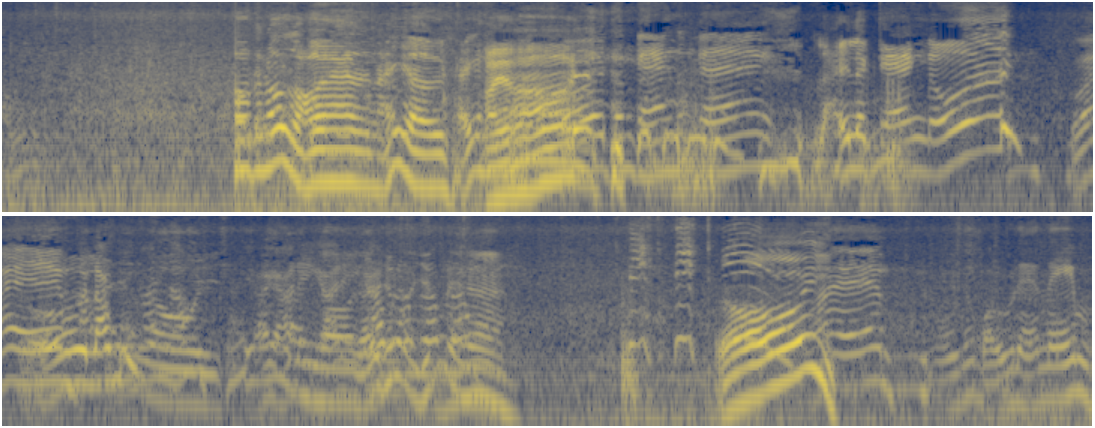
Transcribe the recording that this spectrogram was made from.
thoại. Thôi tôi nói rồi à, nãy giờ xảy trời ơi. Ôi, càng, tôm càng. Lại là càng nữa. Quá em. Ôi lông rồi xảy ra rồi? Để nước là dính đây nè. rồi. Quá em. Ui, nó bự nè anh em.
